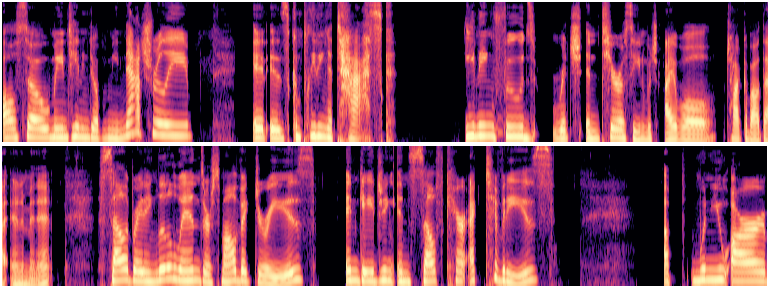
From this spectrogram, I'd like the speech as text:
also maintaining dopamine naturally it is completing a task eating foods rich in tyrosine, which I will talk about that in a minute, celebrating little wins or small victories, engaging in self care activities. Up when you are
